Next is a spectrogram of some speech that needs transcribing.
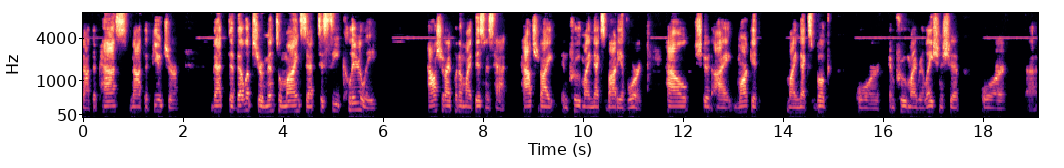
not the past, not the future, that develops your mental mindset to see clearly how should I put on my business hat? How should I improve my next body of work? How should I market my next book or improve my relationship or uh,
